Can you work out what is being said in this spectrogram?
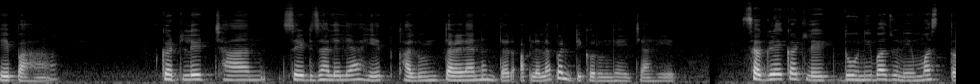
हे पहा. कटलेट छान सेट झालेले आहेत. खालून तळल्यानंतर आपल्याला पलटी करून घ्यायचे आहेत. सगळे कटलेट दोन्ही बाजूने मस्त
